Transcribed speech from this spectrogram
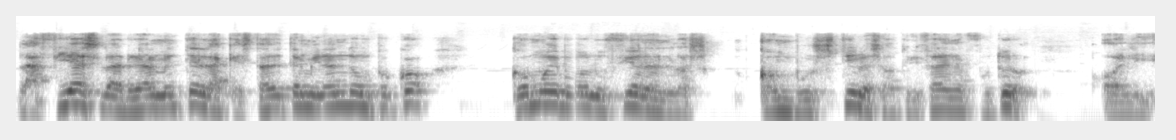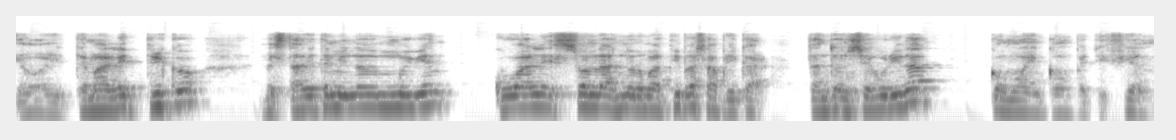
la FIA es la, realmente la que está determinando un poco cómo evolucionan los combustibles a utilizar en el futuro o el, tema eléctrico, me está determinando muy bien cuáles son las normativas a aplicar, tanto en seguridad como en competición.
